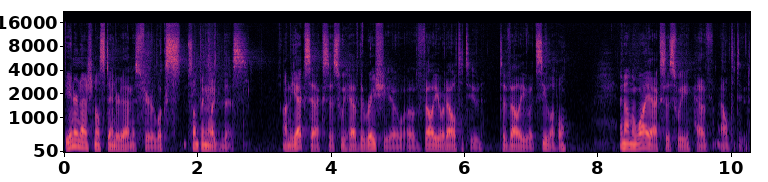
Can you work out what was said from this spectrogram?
The International Standard Atmosphere looks something like this. On the x-axis, we have the ratio of value at altitude to value at sea level, and on the y-axis, we have altitude.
